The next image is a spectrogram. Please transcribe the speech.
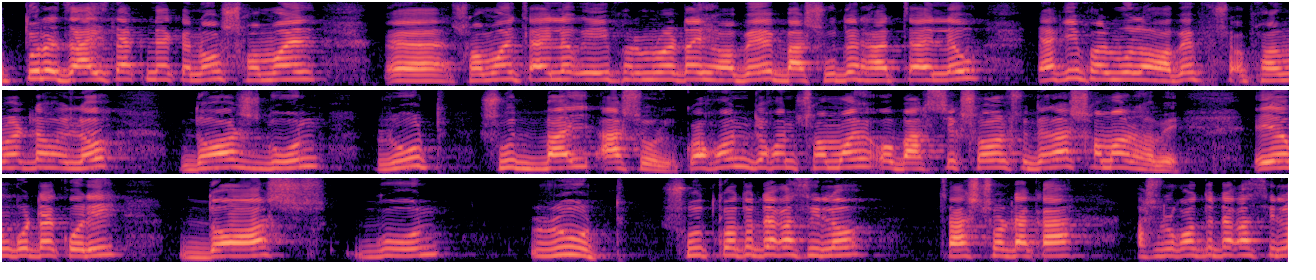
উত্তরে যাই থাক না কেন, সময় সময় চাইলেও এই ফর্মুলাটাই হবে বা সুদের হার চাইলেও একই ফর্মুলা হবে। ফর্মুলাটা হলো দশ গুণ রুট সুদ বাই আসল। কখন? যখন সময় ও বার্ষিক সরল সুদের হার সমান হবে। এই অঙ্কটা করি। দশ গুণ রুট সুদ কত টাকা ছিল? চারশো টাকা। আসল কত টাকা ছিল?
